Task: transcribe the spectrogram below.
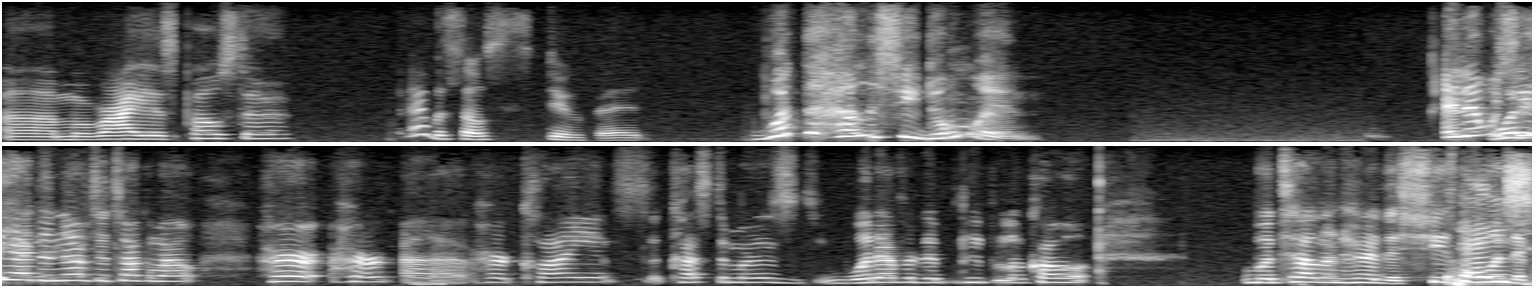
uh, Mariah's poster? That was so stupid. What the hell is she doing? And then when what she it, had the nerve to talk about her her uh, her clients, the customers, whatever the people are called, were telling her that she's patience. the one that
